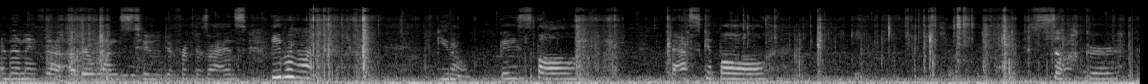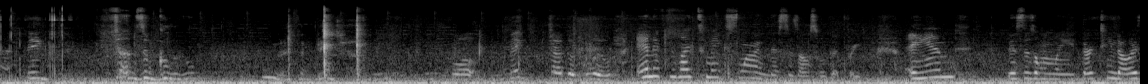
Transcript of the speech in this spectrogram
And then they've got other ones too, different designs. Even like, you know, baseball, basketball, soccer, big jugs of glue. Ooh, that's a big jug. Well, big jug of glue. And if you like to make slime, this is also good for you. And this is only $13.89.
